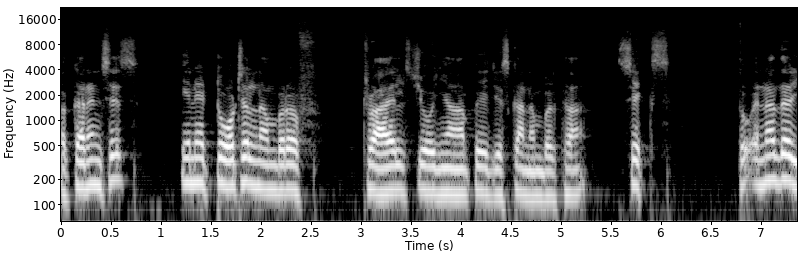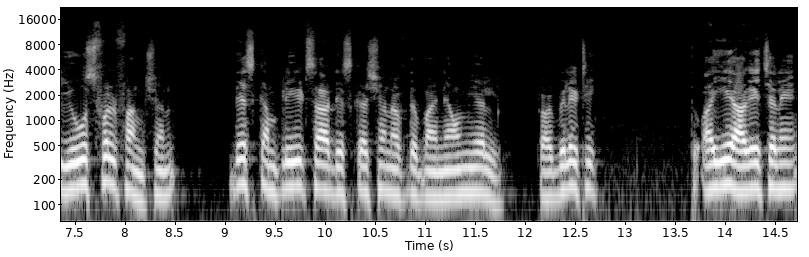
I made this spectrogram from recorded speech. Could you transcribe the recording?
occurrences in a total number of trials جو یہاں پہ جس کا نمبر تھا سکس تو اندر useful function this completes our discussion of the binomial probability تو آئیے آگے چلیں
